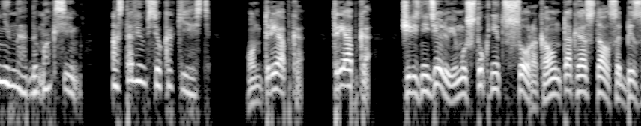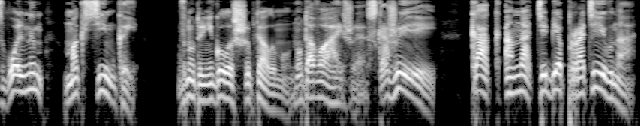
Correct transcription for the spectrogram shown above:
«Не надо, Максим. Оставим все как есть». «Он тряпка. Тряпка. Через неделю ему стукнет сорок, а он так и остался безвольным Максимкой». Внутренний голос шептал ему «Ну давай же, скажи ей, как она тебе противна,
